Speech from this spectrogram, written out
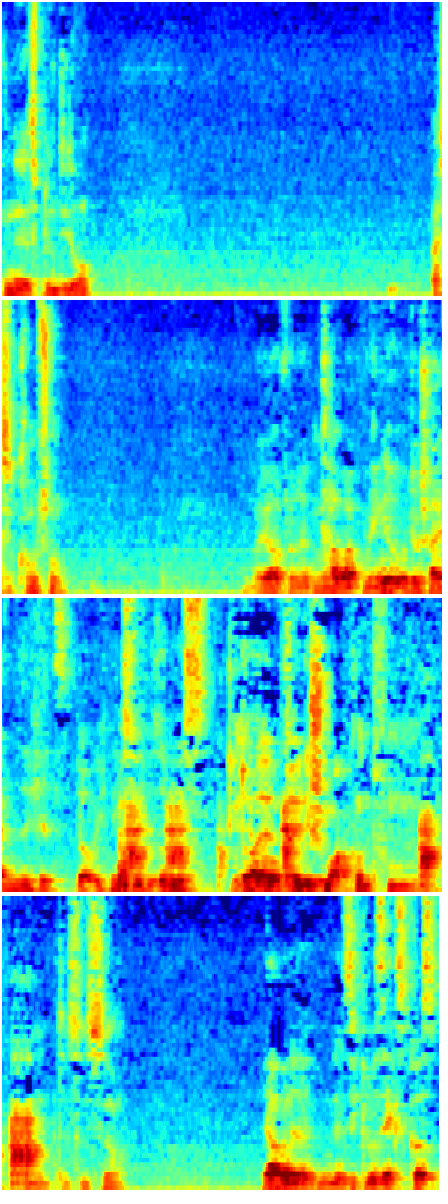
gegen eine Splendido? Also komm schon. Naja, von der Ja. Tabakmenge unterscheiden sich jetzt, glaube ich, nicht so besonders doll. ja, weil vom Geschmack und vom. Das ist ja. Ja, aber eine, eine Siglo 6 kostet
